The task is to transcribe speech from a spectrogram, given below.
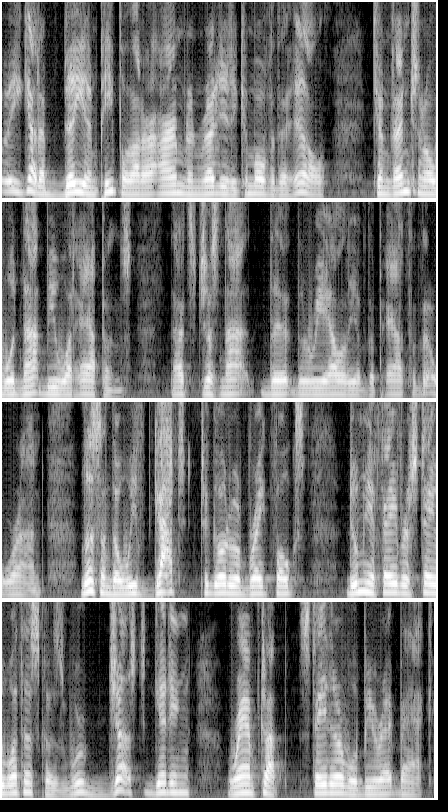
you got a billion people that are armed and ready to come over the hill. Conventional would not be what happens. That's just not the, the reality of the path that we're on. Listen, though, we've got to go to a break, folks. Do me a favor, stay with us because we're just getting ramped up. Stay there, we'll be right back.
